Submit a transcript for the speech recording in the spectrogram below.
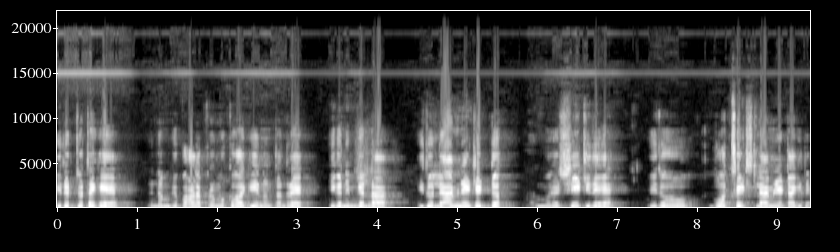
ಇದರ ಜೊತೆಗೆ ನಮಗೆ ಬಹಳ ಪ್ರಮುಖವಾಗಿ ಏನಂತಂದರೆ, ಈಗ ನಿಮಗೆಲ್ಲ ಇದು ಲ್ಯಾಮಿನೇಟೆಡ್ ಶೀಟ್ ಇದೆ. ಇದು ಬೋತ್ ಸೈಡ್ಸ್ ಲ್ಯಾಮಿನೇಟ್ ಆಗಿದೆ.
